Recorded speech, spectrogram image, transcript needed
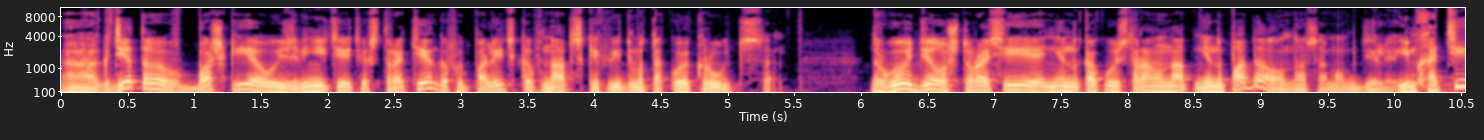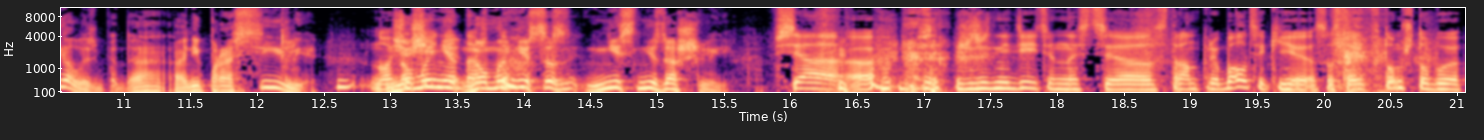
А где-то в башке у, извините, этих стратегов и политиков натовских, видимо, такое крутится. Другое дело, что Россия ни на какую страну НАТО не нападала на самом деле. Им хотелось бы, да, они просили. Но, но мы, не, да, но что... мы не, соз... не, не зашли вся э, жизнедеятельность э, стран Прибалтики состоит в том, чтобы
